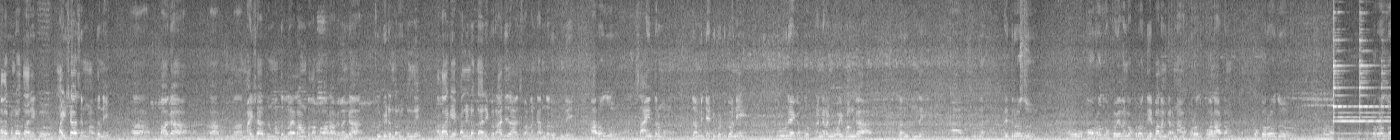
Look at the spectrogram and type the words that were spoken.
పదకొండవ తారీఖు మహిషాసుని మద్దని బాగా మహిషాసుని మద్దల్లో ఎలా ఉంటుంది అమ్మవారు ఆ విధంగా చూపించడం జరుగుతుంది. అలాగే పన్నెండో తారీఖు రాజరాజేశ్వర అలంకారం జరుగుతుంది. ఆ రోజు సాయంత్రం జమ్మి చెట్టు కొట్టుకొని ఊరేగింపు రంగరంగ వైభవంగా జరుగుతుంది. ప్రతిరోజు ఒక్కో రోజు ఒక్కో విధంగా ఒక్కరోజు దీపాలంకరణ ఒక్కరోజు కోలాటం ఒక్కరోజు ఒక్కరోజు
